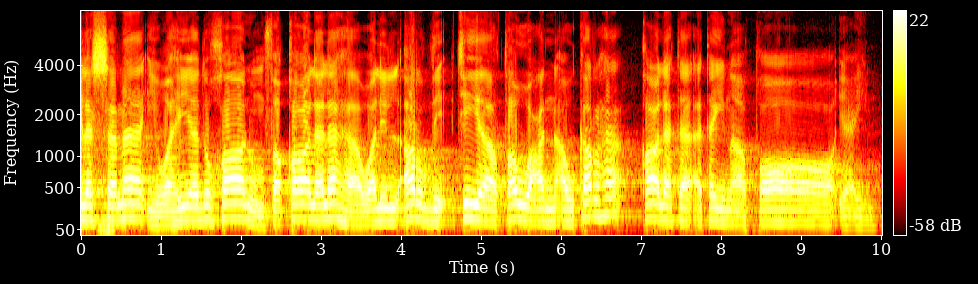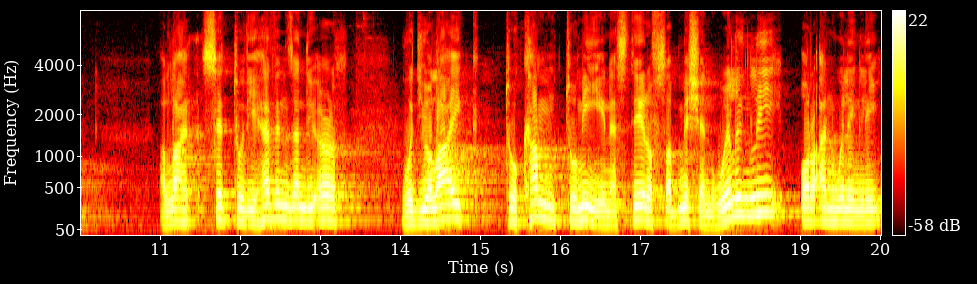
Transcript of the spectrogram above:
إلى السماء وهي دخان فقال لها وللأرض ائتيا طوعا أو كرها قالتا أتينا طائعين Allah said to the heavens and the earth, Would you like to come to me in a state of submission willingly or unwillingly?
